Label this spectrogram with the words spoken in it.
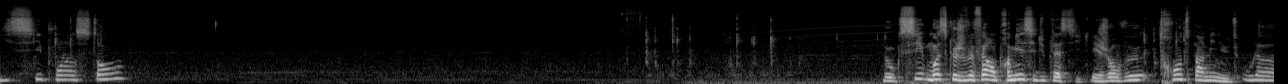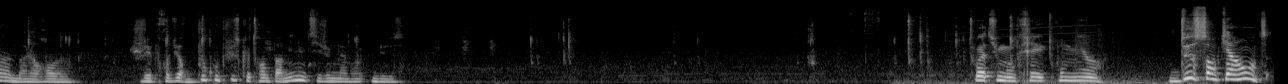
ici pour l'instant. Donc si moi ce que je veux faire en premier c'est du plastique et j'en veux 30 par minute. Oula, mais alors euh, je vais produire beaucoup plus que 30 par minute si je ne m'abuse. Toi tu m'en crées combien? 240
